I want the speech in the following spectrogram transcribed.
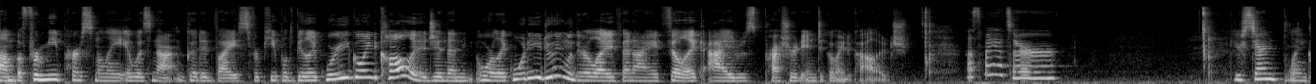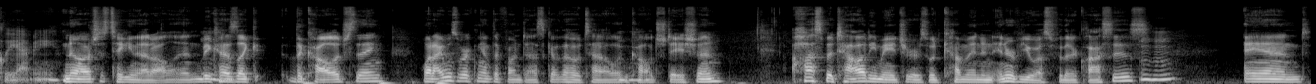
um, but for me personally it was not good advice for people to be like where are you going to college and then or like what are you doing with your life and i feel like i was pressured into going to college that's my answer you're staring blankly at me No, I was just taking that all in because Mm-hmm. like the college thing. When I was working at the front desk of the hotel Mm-hmm. in College Station, hospitality majors would come in and interview us for their classes, Mm-hmm. and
